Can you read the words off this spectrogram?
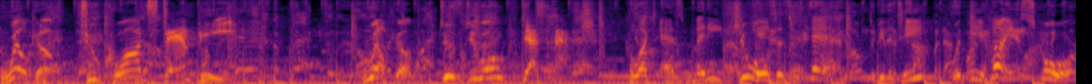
Welcome to Quad Stampede! Welcome to Duo Deathmatch! Collect as many jewels as you can to be the team with the highest score.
